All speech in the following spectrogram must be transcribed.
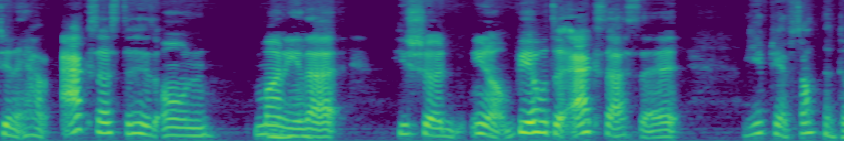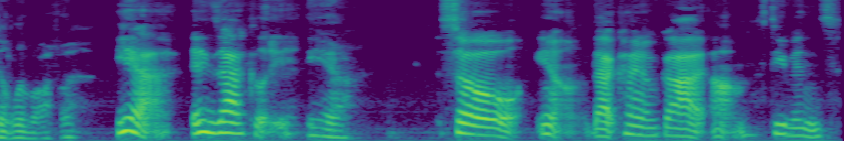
didn't have access to his own money Mhm. that he should you know be able to access it You have to have something to live off of. yeah exactly Yeah. so you know that kind of got um, Steven's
